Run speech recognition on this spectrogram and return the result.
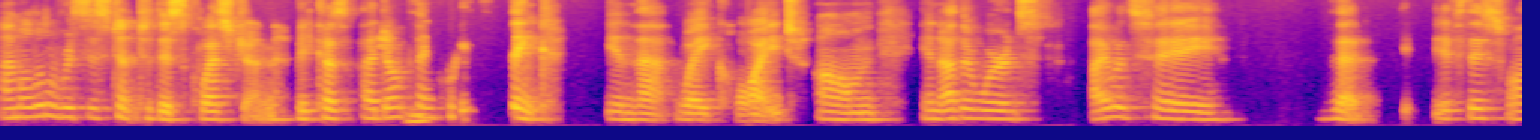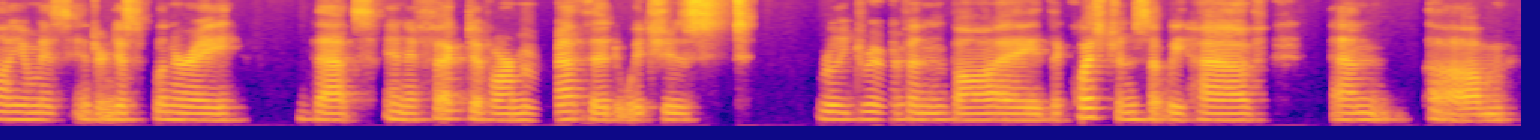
I'm a little resistant to this question because I don't mm-hmm. think we think in that way quite. Um, in other words, I would say that if this volume is interdisciplinary, that's an effect of our method, which is really driven by the questions that we have and um,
